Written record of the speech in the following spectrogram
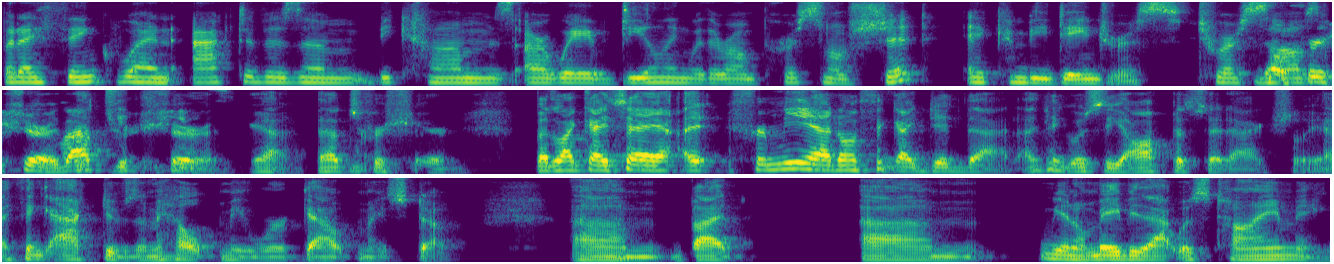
But I think when activism becomes our way of dealing with our own personal shit, it can be dangerous to ourselves. No, for sure. That's for sure. Yeah, that's for sure. But like I say, I, for me, I don't think I did that. I think it was the opposite, actually. I think activism helped me work out my stuff. Um, but, um, you know, maybe that was timing.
